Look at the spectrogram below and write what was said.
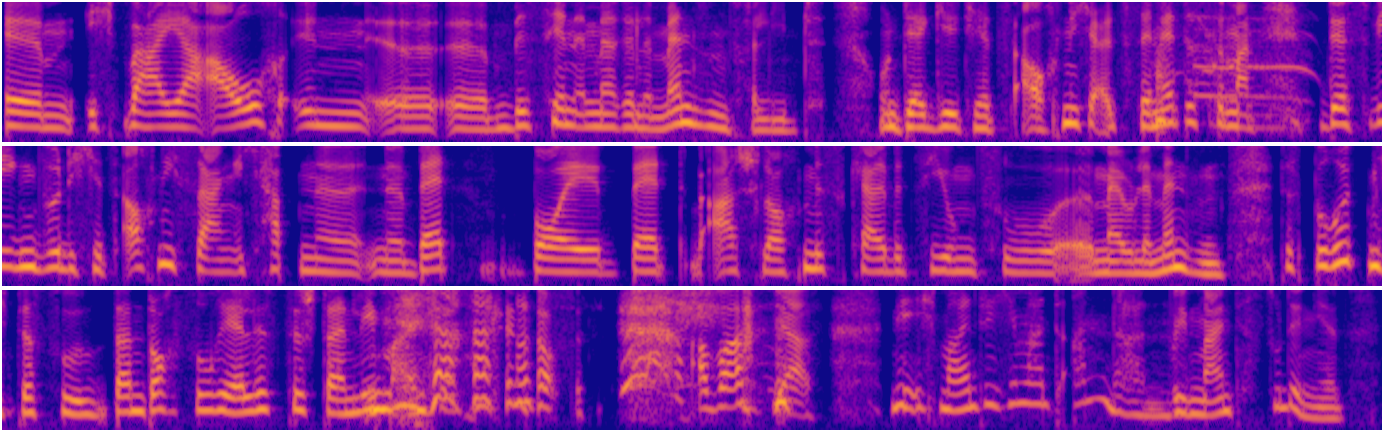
Ähm, ich war ja auch in äh, äh, ein bisschen in Marilyn Manson verliebt und der gilt jetzt auch nicht als der netteste Mann. Deswegen würde ich jetzt auch nicht sagen, ich habe eine eine Bad Boy, Bad Arschloch, Misskerl Beziehung zu äh, Marilyn Manson. Das beruhigt mich, dass du dann doch so realistisch dein Leben einschätzen genau. kannst. Aber Ja. nee, ich meinte jemand anderen. Wen meintest du denn jetzt?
